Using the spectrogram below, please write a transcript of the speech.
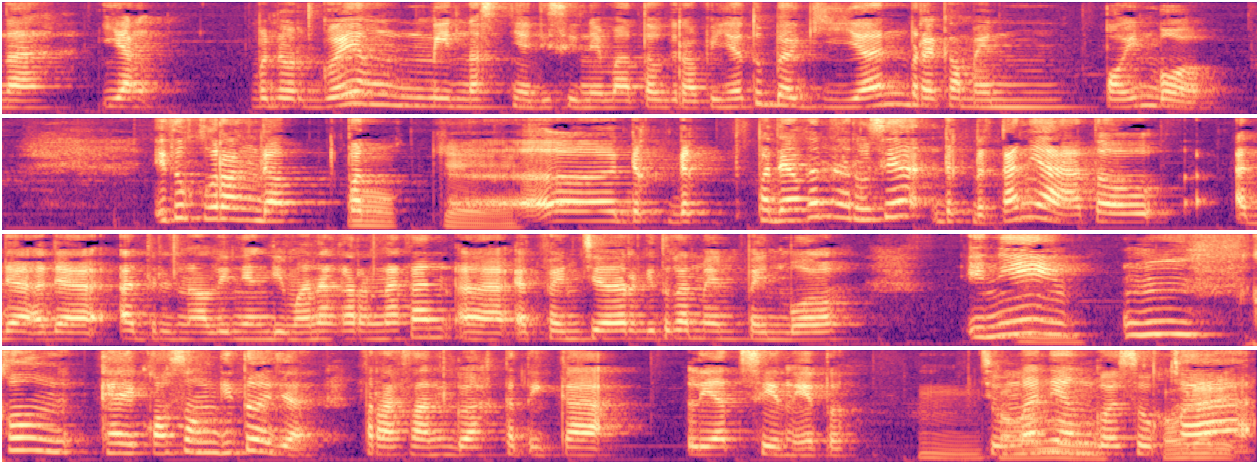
Nah yang menurut gue yang minusnya di sinematografinya tuh bagian mereka main point ball. Itu kurang dapet Oke. eh, deg-deg. Padahal kan harusnya deg-degan ya atau ada ada adrenalin yang gimana karena kan eh, adventure gitu kan main paintball. Ini hmm, kok kayak kosong gitu aja perasaan gua ketika lihat scene itu. Hmm, Cuman yang gue suka, dari-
